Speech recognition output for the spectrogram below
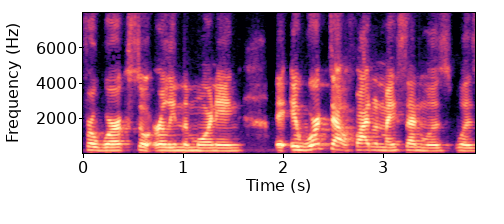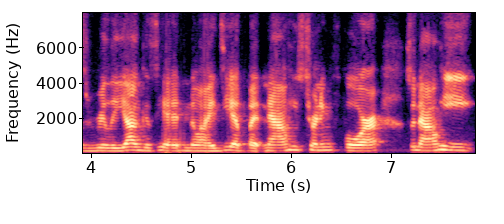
for work so early in the morning it, it worked out fine when my son was was really young because he had no idea but now he's turning four so now he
